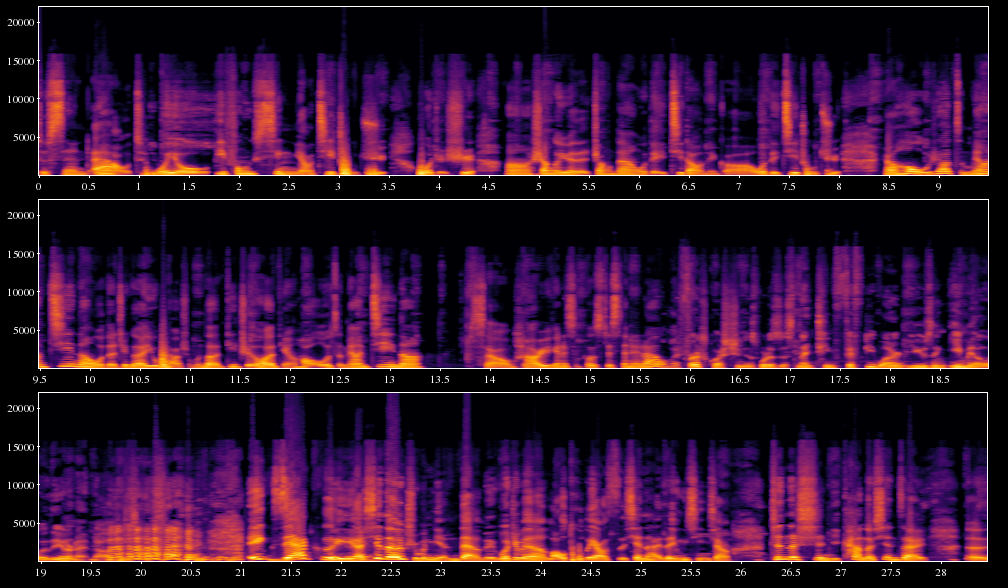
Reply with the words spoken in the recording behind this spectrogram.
to send out，我有一封信要寄出去，或者是嗯、呃上个月的账单我得寄到那个我得寄出去，然后我是要怎么样寄呢？我的这个邮票什么的地址的话都填好，我怎么样寄呢 ？So how are you gonna supposed to send it Well, out? my first question is, what is this? 1950? Why aren't you using email or the internet? No. I'm just- Exactly 啊！现在是什么年代了？美国这边老土的要死，现在还在用信箱，真的是你看到现在，呃，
